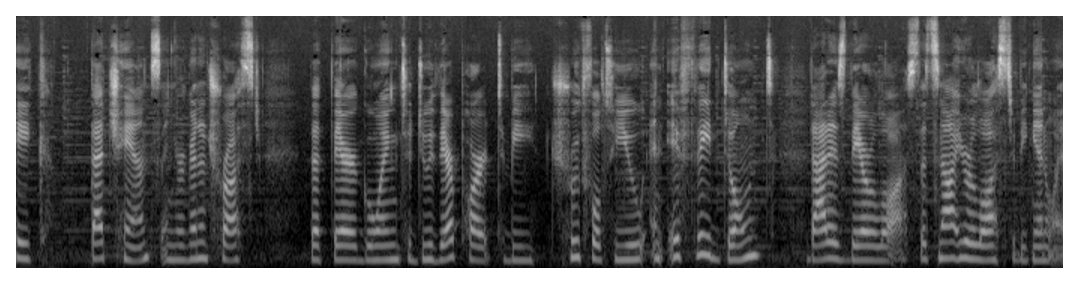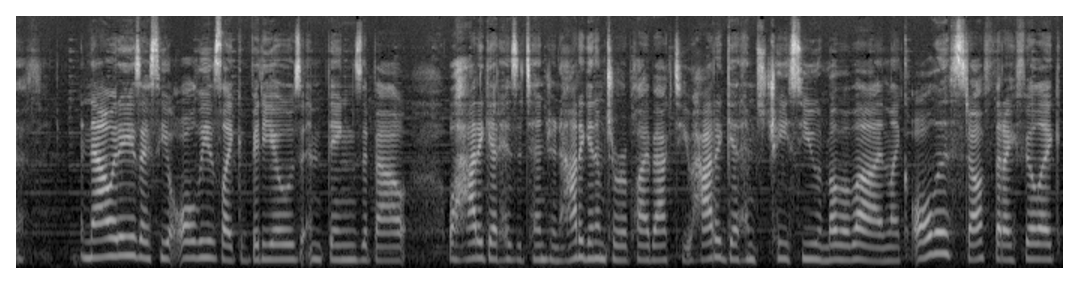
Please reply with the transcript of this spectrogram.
take that chance and you're going to trust that they're going to do their part to be truthful to you. And if they don't, that is their loss. That's not your loss to begin with. And nowadays, I see all these like videos and things about, well, how to get his attention, how to get him to reply back to you, how to get him to chase you, and blah, blah, blah. And like all this stuff that I feel like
